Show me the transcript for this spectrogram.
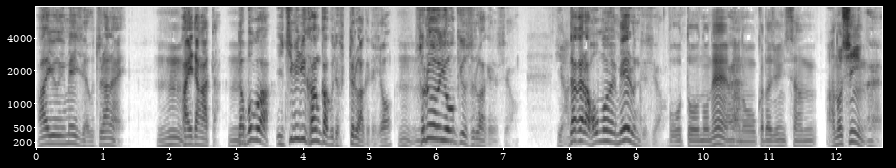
ああいうイメージで映らない、うん間があった、だから僕は1ミリ間隔で降ってるわけでしょ、んうんそれを要求するわけですよ。いやだから本物に見えるんですよ、冒頭のね、えあの岡田准一さんあのシーン、え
